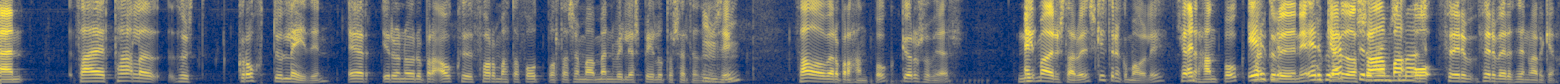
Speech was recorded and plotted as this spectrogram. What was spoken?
En það er talað, þú veist gróttu leiðin er í raun og veru bara ákveðið format af fótbolta sem að menn vilja spila út á seltjarnarnesi Mhm. Það á að vera bara handbók, gjöru svo vel Nýr maður í starfið, skiptir einhver máli Hérna er handbók, taktu við henni og gerðu það þeim sama að- og fyrir, fyrirverið þinn var að gera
